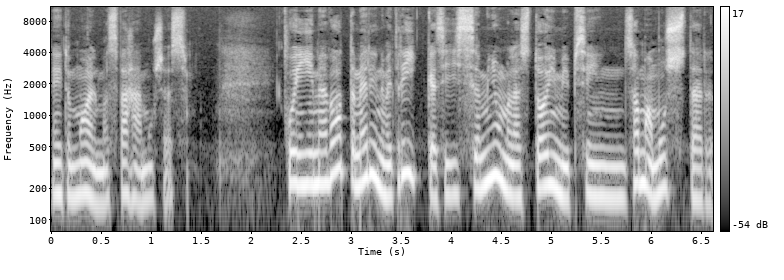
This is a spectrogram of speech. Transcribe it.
neid on maailmas vähemuses. kui me vaatame erinevaid riike, siis minu meelest toimib siin sama muster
